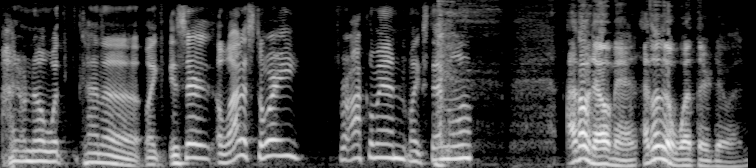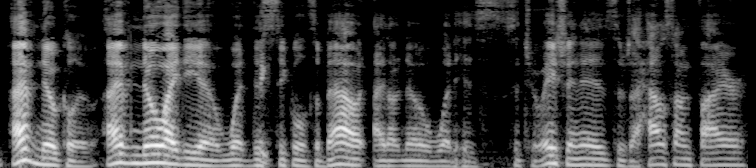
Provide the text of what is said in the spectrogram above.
I don't know what kind of like is there a lot of story for Aquaman like standalone? I don't know, man. I don't know what they're doing. I have no clue. I have no idea what this sequel is about. I don't know what his situation is. There's a house on fire.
